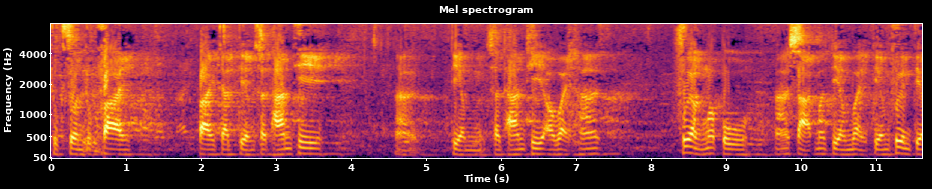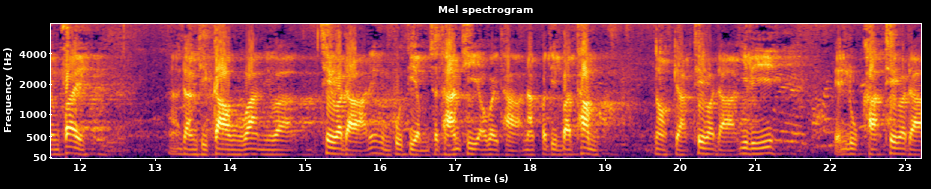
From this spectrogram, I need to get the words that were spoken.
ทุกส่วนทุกฝ่ายฝ่ายจัดเตรียมสถานที่เตรียมสถานที่เอาไว้ฮะเฟื่องมาปูหาศาสตร์มาเตรียมไว้เตรียมฟืนเตรียมไฟดังที่กล่าวว่านนี้ว่าเทวดาเนี่ยเป็นผู้เตรียมสถานที่เอาไว้ถ่านักปฏิบัติธรรมนอกจากเทวดาอีหลี เป็นลูกคะเทวดา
